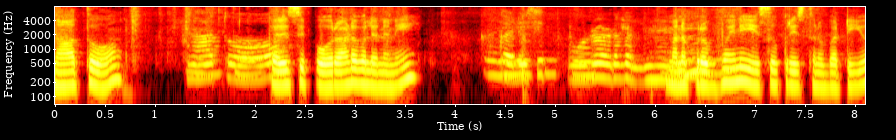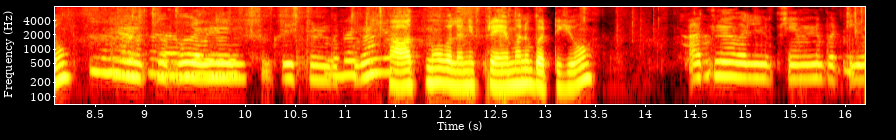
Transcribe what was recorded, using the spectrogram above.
నాతో నాతో కలిసి పోరాడవలెనని కలిసి మన ప్రభు అయిన యేసుక్రీస్తును బట్టి ప్రభు అయిన యేసుక్రీస్తుని బట్టి ఆత్మ వలని ప్రేమను బట్టి ఆత్మవల్లిన ప్రేమను బట్టి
